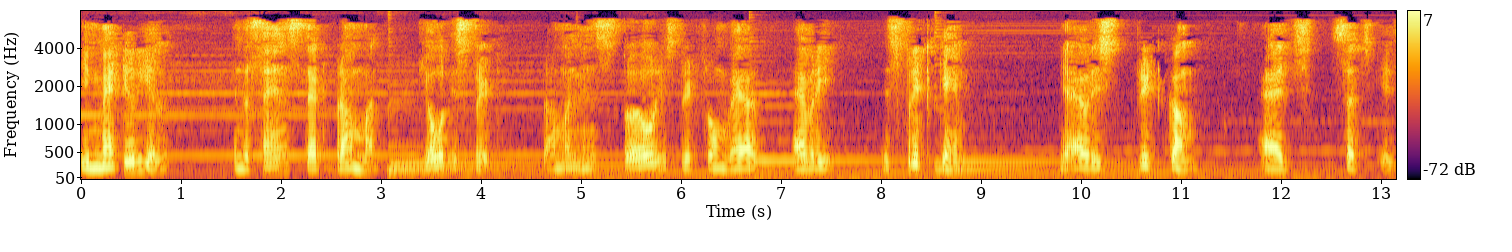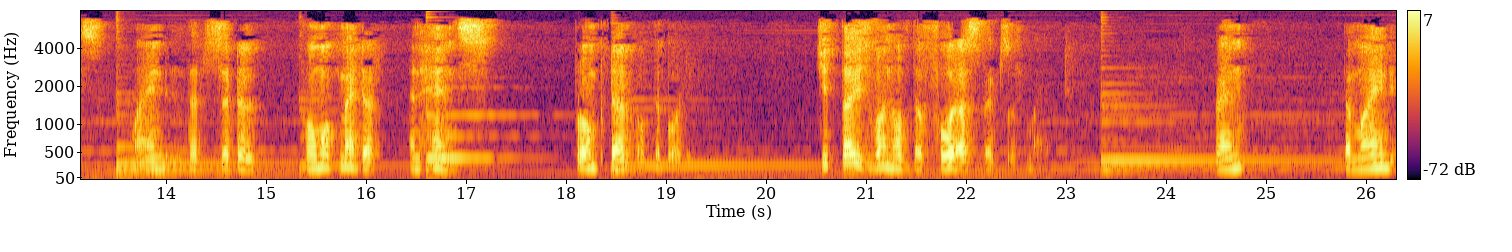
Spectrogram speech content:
immaterial in the sense that Brahman, pure spirit, Brahman means pure spirit from where every spirit came. Yeah, every spirit come as such is. Mind is the subtle form of matter and hence prompter of the body. Chitta is one of the four aspects of mind. When the mind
